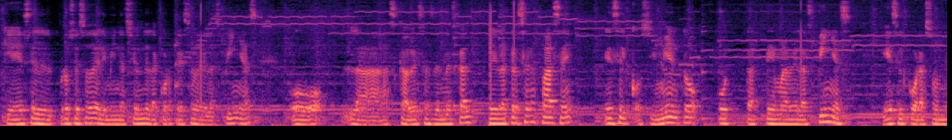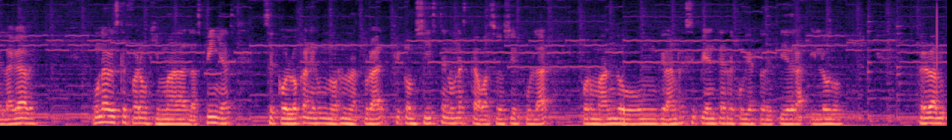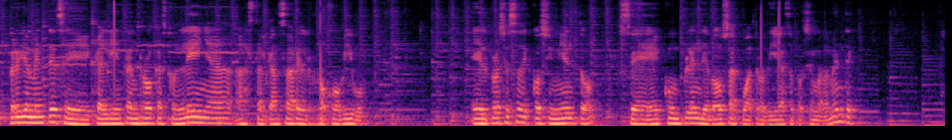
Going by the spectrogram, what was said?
que es el proceso de eliminación de la corteza de las piñas o las cabezas del mezcal. Eh, la tercera fase es el cocimiento o tatema de las piñas, que es el corazón del agave. Una vez que fueron gimadas las piñas, se colocan en un horno natural que consiste en una excavación circular formando un gran recipiente recubierto de piedra y lodo previamente se calientan rocas con leña hasta alcanzar el rojo vivo. El proceso de cocimiento se cumple de 2 a 4 días aproximadamente.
